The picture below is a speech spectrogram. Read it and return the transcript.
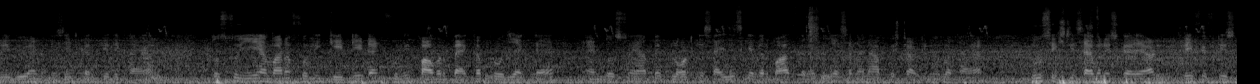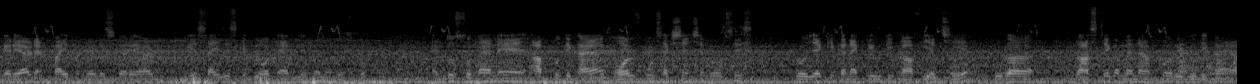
रिव्यू एंड विज़िट करके दिखाया। दोस्तों, ये हमारा fully gated and fully power backup project है। एंड दोस्तों, यहाँ पे प्लॉट के साइज़ की अगर बात करें तो जैसे मैंने आपको स्टार्टिंग में बताया 267 square yard 350 square yard and 500 square yard ये साइज़ के प्लॉट अवेलेबल हैं दोस्तों। एंड दोस्तों, मैंने आपको दिखाया है गोल्फ कोर्स एक्सटेंशन रोड से इस प्रोजेक्ट की कनेक्टिविटी काफ़ी अच्छी है। पूरा रास्ते का मैंने आपको रिव्यू दिखाया।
